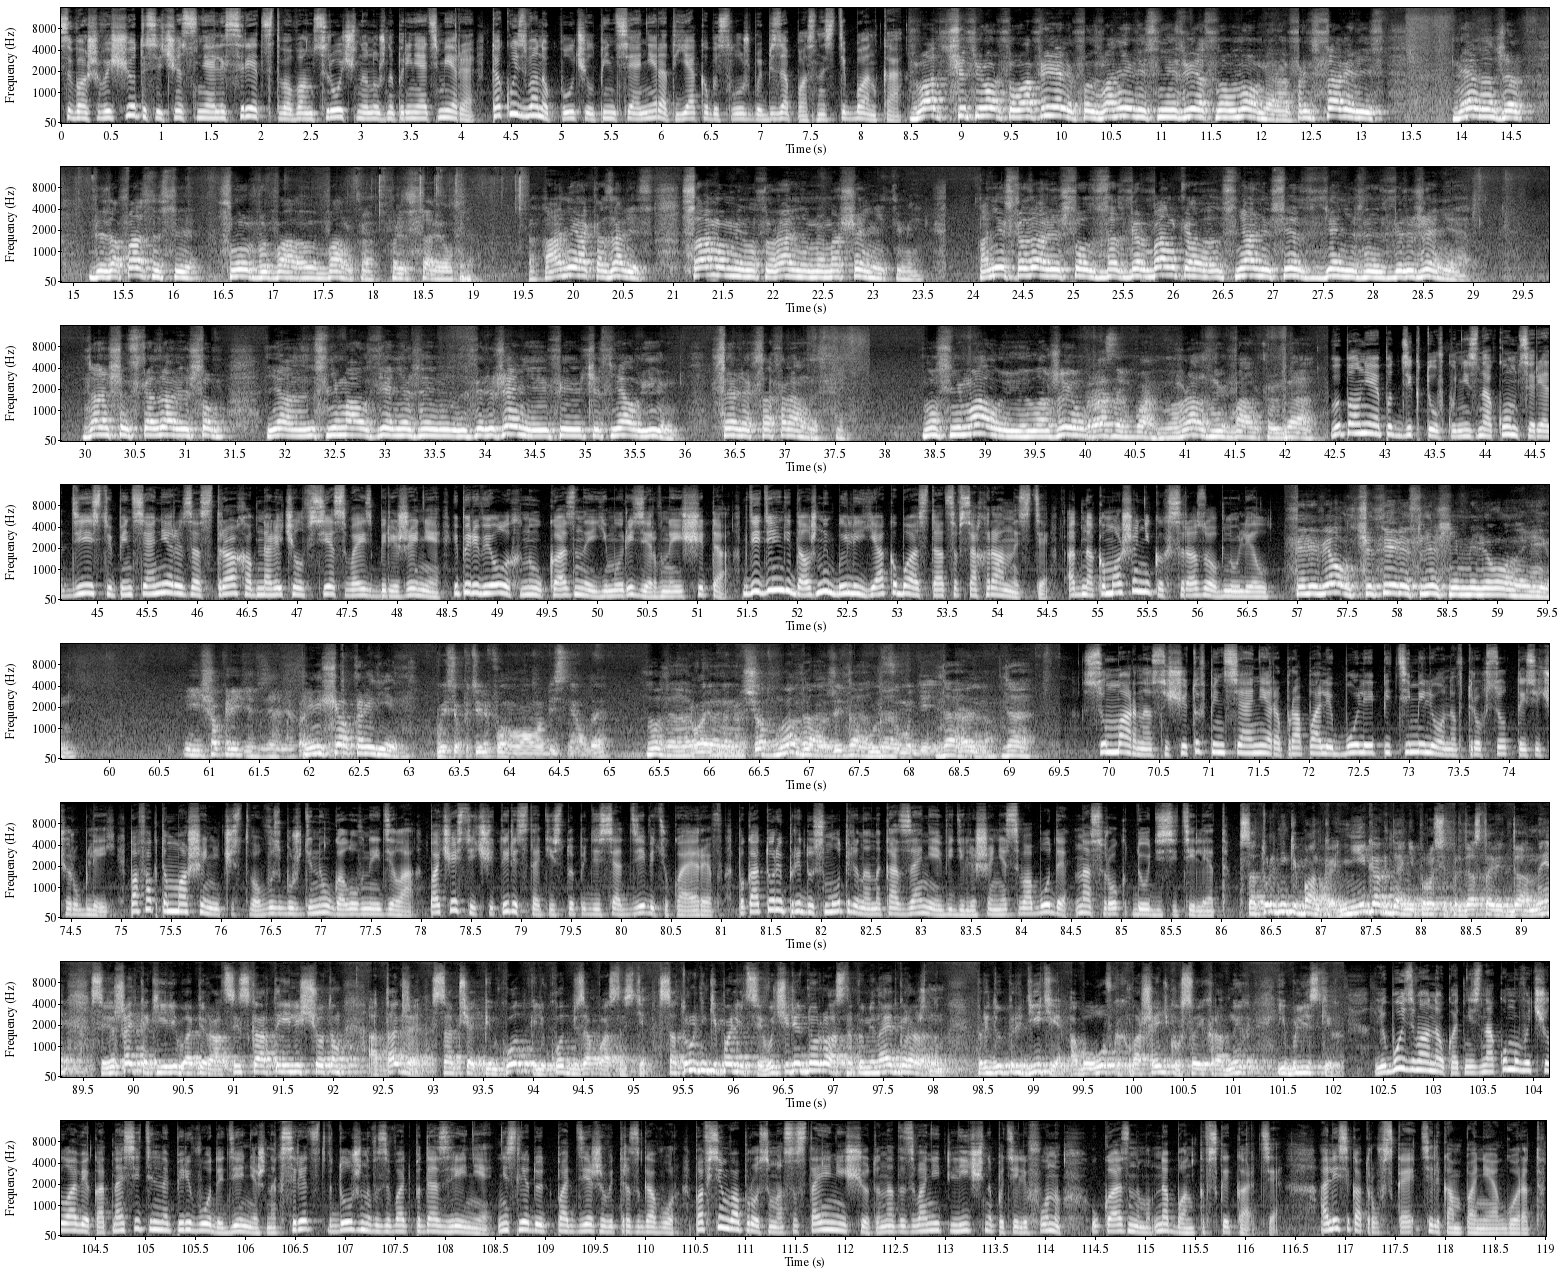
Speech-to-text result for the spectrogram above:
С вашего счета сейчас сняли средства, вам срочно нужно принять меры. Такой звонок получил пенсионер от якобы службы безопасности банка. 24 апреля позвонили с неизвестного номера, представились менеджер безопасности службы банка представился. Они оказались самыми натуральными мошенниками. Они сказали, что со Сбербанка сняли все денежные сбережения. Дальше сказали, чтобы я снимал денежные сбережения и перечислял им в целях сохранности. Ну, снимал и ложил. В разных банках? В разных банках, да. Выполняя под диктовку незнакомца ряд действий, пенсионер из-за страха обналичил все свои сбережения и перевел их на указанные ему резервные счета, где деньги должны были якобы остаться в сохранности. Однако мошенник их сразу обнулил. Перевел 4 с лишним миллиона им. И еще кредит взяли, правильно? И еще кредит. Вы все по телефону вам объяснял, да? Ну да. Говорил номер счета, ну, да, положить да, какую да, сумму денег, да, правильно? Да. Суммарно со счетов пенсионера пропали более 5 миллионов 300 тысяч рублей. По фактам мошенничества возбуждены уголовные дела по части 4 статьи 159 УК РФ, по которой предусмотрено наказание в виде лишения свободы на срок до 10 лет. Сотрудники банка никогда не просят предоставить данные, совершать какие-либо операции с картой или счетом, а также сообщать пин-код или код безопасности. Сотрудники полиции в очередной раз напоминают гражданам, предупредите об уловке уловках мошенников своих родных и близких. Любой звонок от незнакомого человека относительно перевода денежных средств должен вызывать подозрение. Не следует поддерживать разговор. По всем вопросам о состоянии счета надо звонить лично по телефону, указанному на банковской карте. Олеся Котровская, телекомпания «Город».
